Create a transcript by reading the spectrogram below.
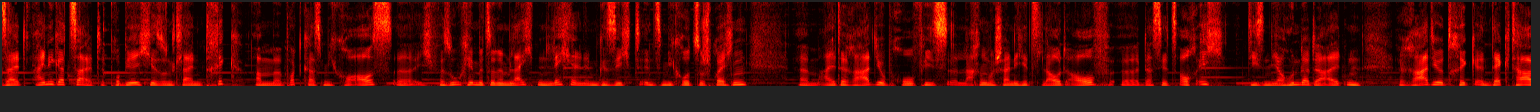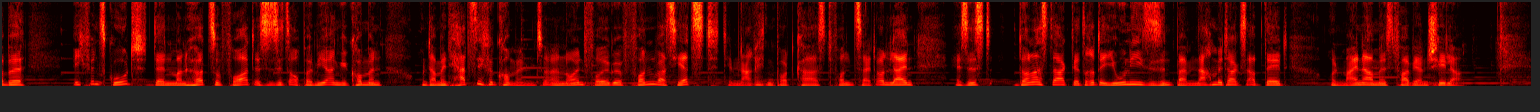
Seit einiger Zeit probiere ich hier so einen kleinen Trick am Podcast-Mikro aus. Äh, ich versuche hier mit so einem leichten Lächeln im Gesicht ins Mikro zu sprechen. Ähm, alte Radioprofis lachen wahrscheinlich jetzt laut auf, äh, dass jetzt auch ich diesen jahrhundertealten Radiotrick entdeckt habe. Ich finde es gut, denn man hört sofort, es ist jetzt auch bei mir angekommen. Und damit herzlich willkommen zu einer neuen Folge von Was Jetzt, dem Nachrichtenpodcast von Zeit Online. Es ist Donnerstag, der 3. Juni. Sie sind beim Nachmittagsupdate und mein Name ist Fabian Scheler.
